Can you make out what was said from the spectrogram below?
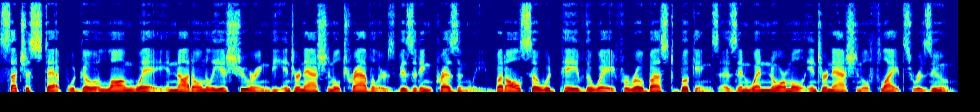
Such a step would go a long way in not only assuring the international travelers visiting presently but also would pave the way for robust bookings as and when normal international flights resume.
